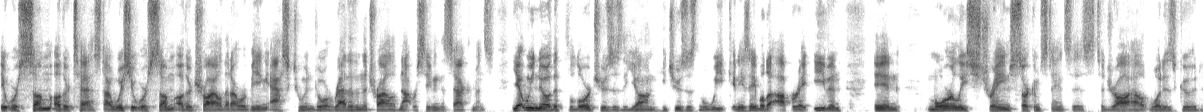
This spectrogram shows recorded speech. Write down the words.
it were some other test. I wish it were some other trial that I were being asked to endure rather than the trial of not receiving the sacraments. Yet we know that the Lord chooses the young, He chooses the weak, and He's able to operate even in morally strange circumstances to draw out what is good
